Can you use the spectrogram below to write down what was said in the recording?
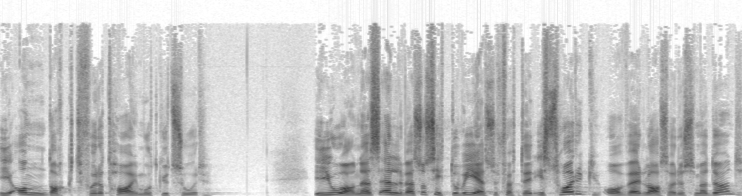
i andakt for å ta imot Guds ord. I Johannes 11 så sitter hun ved Jesu føtter i sorg over Lasarus som er død.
